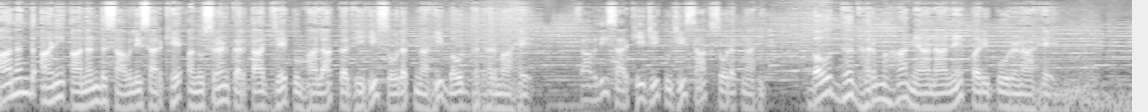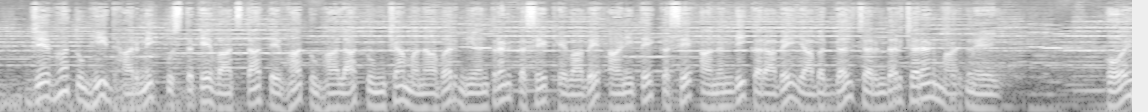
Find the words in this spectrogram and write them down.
आनंद आणि आनंद सावलीसारखे अनुसरण करतात जे तुम्हाला कधीही सोडत नाही. बौद्ध धर्म आहे. सावलीसारखी जी तुझी साथ सोडत नाही. बौद्ध धर्म हा ज्ञानाने परिपूर्ण आहे. जेव्हा तुम्ही धार्मिक पुस्तके वाचता तेव्हा तुम्हाला तुमच्या मनावर नियंत्रण कसे ठेवावे आणि ते कसे आनंदी करावे याबद्दल चरणदर चरण मार्ग मिळेल. होय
